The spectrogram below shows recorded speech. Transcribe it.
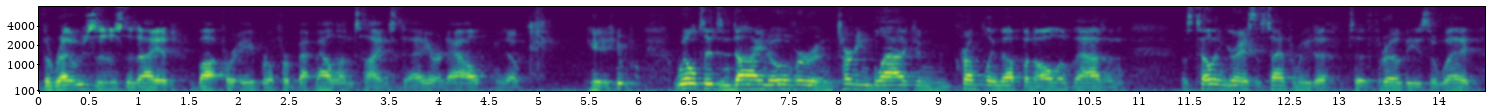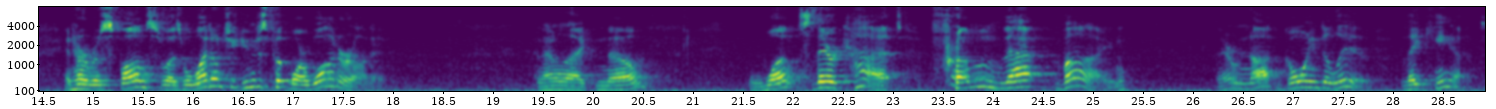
the roses that I had bought for April for Valentine's Day are now, you know, wilted and dying over and turning black and crumpling up and all of that. And I was telling Grace it's time for me to, to throw these away. And her response was, Well, why don't you, you can just put more water on it? And I'm like, No. Once they're cut, from that vine, they're not going to live. They can't.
